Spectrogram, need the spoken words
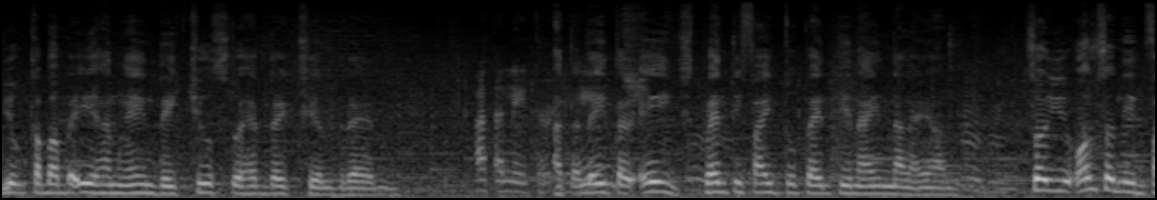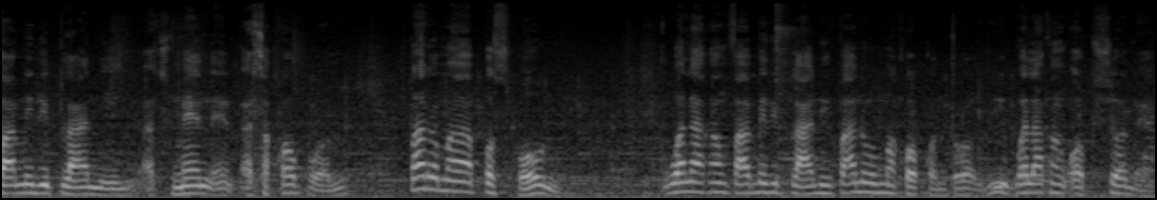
yung kababaihan ngayon, they choose to have their children At a later at a age. later age, 25 to 29 na ngayon. So you also need family planning as men and as a couple para ma-postpone. Wala kang family planning, paano mo makokontrol? Wala kang option eh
